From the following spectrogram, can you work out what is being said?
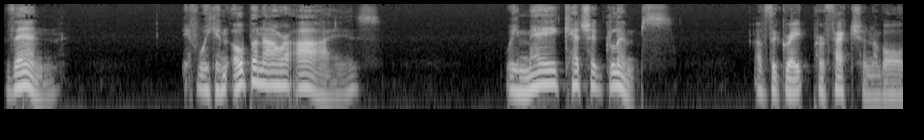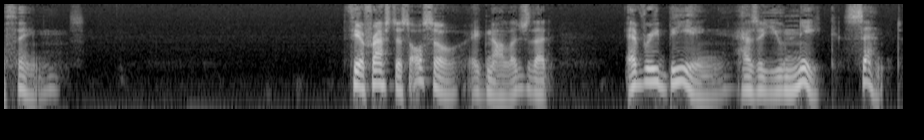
Then, if we can open our eyes, we may catch a glimpse of the great perfection of all things. Theophrastus also acknowledged that every being has a unique scent,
